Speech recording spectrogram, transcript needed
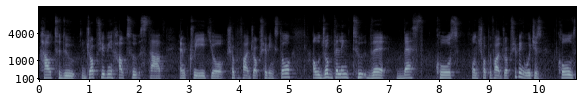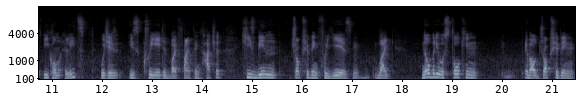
how to do dropshipping, how to start and create your Shopify dropshipping store, I will drop the link to the best course on Shopify dropshipping, which is called Ecom Elites, which is, is created by Franklin Hatchett. He's been dropshipping for years. Like nobody was talking about dropshipping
